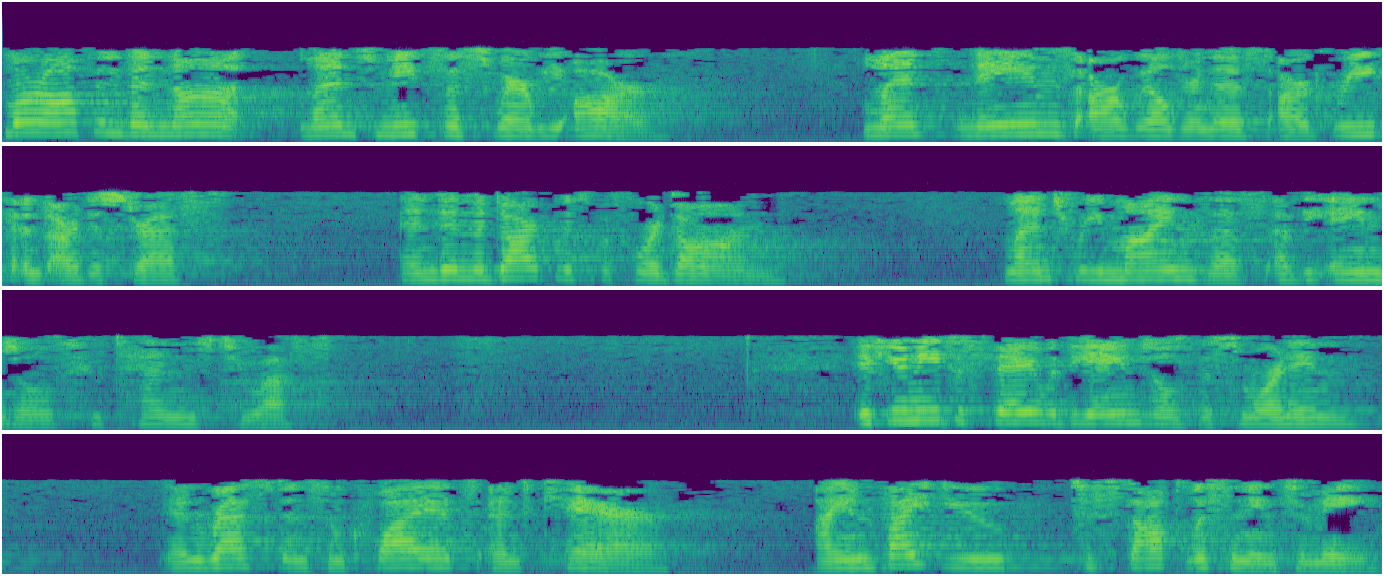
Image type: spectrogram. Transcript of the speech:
More often than not, Lent meets us where we are. Lent names our wilderness, our grief and our distress. And in the darkness before dawn, Lent reminds us of the angels who tend to us. If you need to stay with the angels this morning and rest in some quiet and care, I invite you to stop listening to me.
